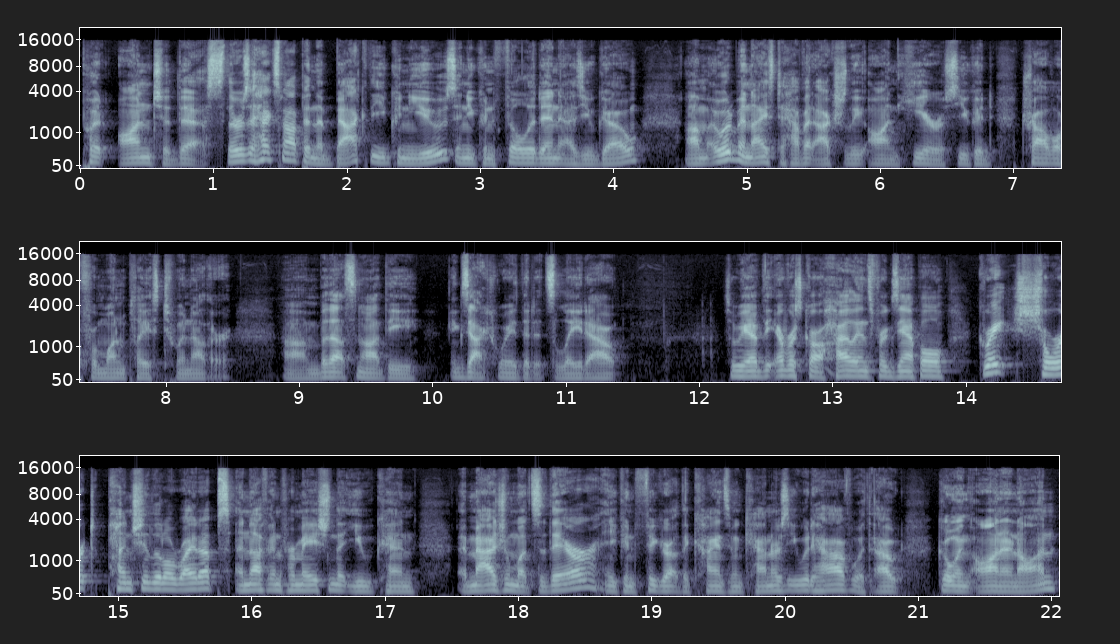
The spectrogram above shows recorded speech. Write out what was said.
put onto this. There's a hex map in the back that you can use and you can fill it in as you go. Um, it would have been nice to have it actually on here so you could travel from one place to another, um, but that's not the exact way that it's laid out. So we have the Everscar Highlands, for example. Great, short, punchy little write-ups, enough information that you can imagine what's there and you can figure out the kinds of encounters you would have without going on and on,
